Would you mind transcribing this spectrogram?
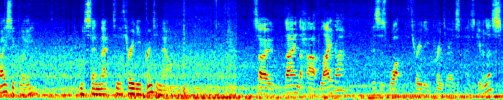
basically we send that to the 3D printer now. So day and a half later this is what the 3D printer has, has given us.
